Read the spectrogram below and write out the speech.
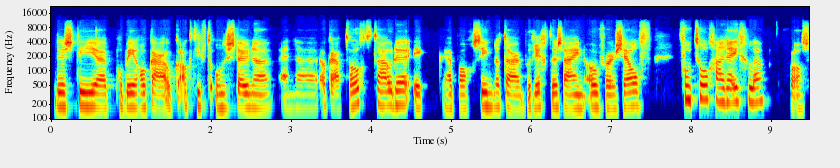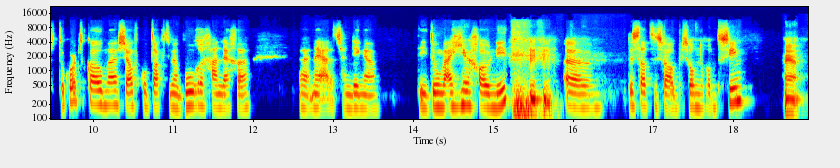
Dus die proberen elkaar ook actief te ondersteunen en elkaar op de hoogte te houden. Ik heb al gezien dat daar berichten zijn over zelf voedsel gaan regelen. Voor als er tekorten komen, zelf contacten met boeren gaan leggen. nou ja, dat zijn dingen die doen wij hier gewoon niet. Ehm, dus dat is wel bijzonder om te zien. Ja.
